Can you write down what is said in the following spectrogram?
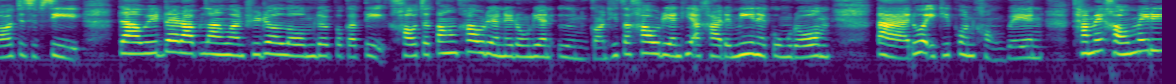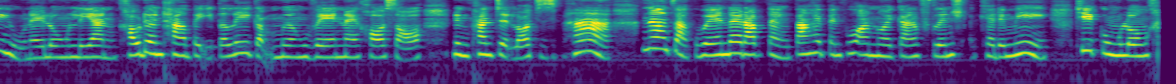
1774 ดาวิดได้รับรางวัลพรีเดโรมโดยปกติเขาจะต้องเข้าเรียนในโรงเรียนอื่น ก่อนที่จะเข้าเรียนที่อะคาเดมีในกรุงโรม แต่ด้วยอิทธิพลของเวนทำให้เขาไม่ได้อยู่ในโรงเรียน เขาเดินทางไปอิตาลีกับเมืองเวนใน คศ 1775 เนื่องจากเวนได้รับแต่งตั้งให้เป็นผู้อำนวยการ French Academy ที่กรุงโรมข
